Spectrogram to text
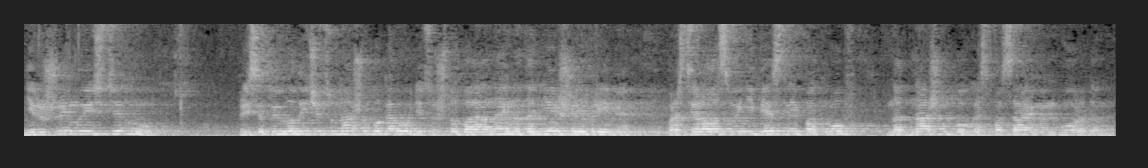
нерешимую стену, Пресвятую Владычицу нашу Богородицу, чтобы она и на дальнейшее время простирала свой небесный покров над нашим богоспасаемым городом.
